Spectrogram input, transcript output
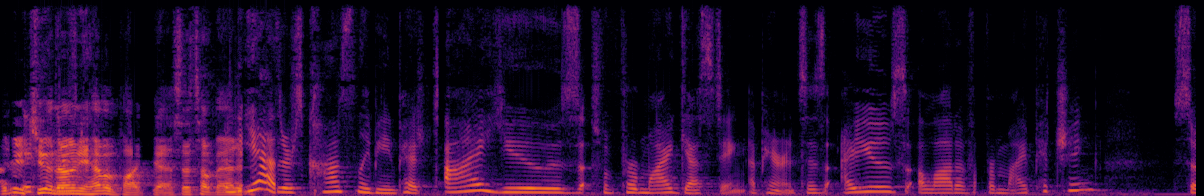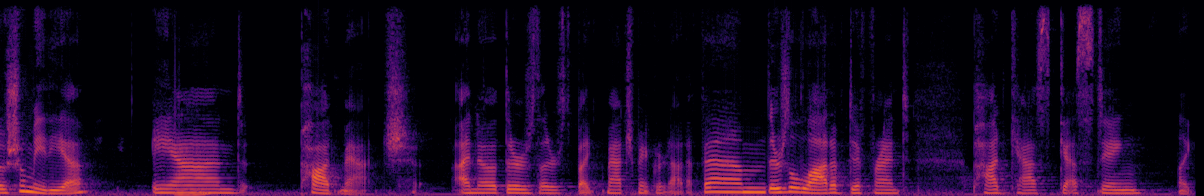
I do too. And I only have a podcast. That's how bad. it yeah, there's constantly being pitched. I use for my guesting appearances. I use a lot of for my pitching, social media, and mm-hmm. Podmatch. I know there's there's like Matchmaker.fm. There's a lot of different podcast guesting like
